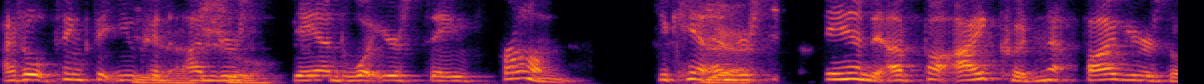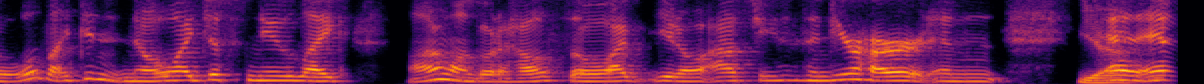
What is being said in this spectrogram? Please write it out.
i don't think that you can understand sure. what you're saved from you can't Yeah. understand it fi- i couldn't at five years old i didn't know i just knew like i don't want to go to hell so i you know ask jesus into your heart and Yeah. and, and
